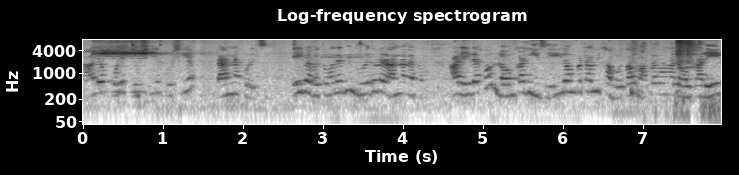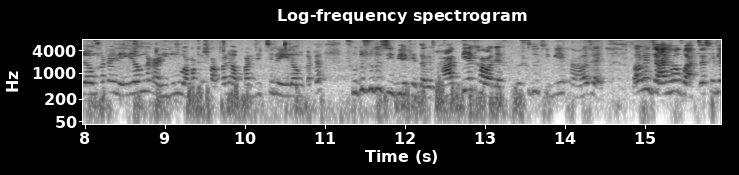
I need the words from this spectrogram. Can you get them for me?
ভালো করে কষিয়ে কষিয়ে রান্না করেছি। এইভাবে তোমাদের একদিন ধরে ধরে রান্না দেখাবো। আর এই দেখো লঙ্কা নিয়েছি, এই লঙ্কাটা আমি খাব, তাও মাথা ভাঙা লঙ্কা। এই লঙ্কাটা এই লঙ্কাটা রিজু আমাকে সকালে অফার দিচ্ছিল এই লঙ্কাটা, শুধু শুধু চিবিয়ে খেতে হবে, ভাত দিয়ে খাওয়া যায়, শুধু শুধু চিবিয়ে খাওয়া যায়। তবে যাই হোক, বাচ্চা ছেলে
